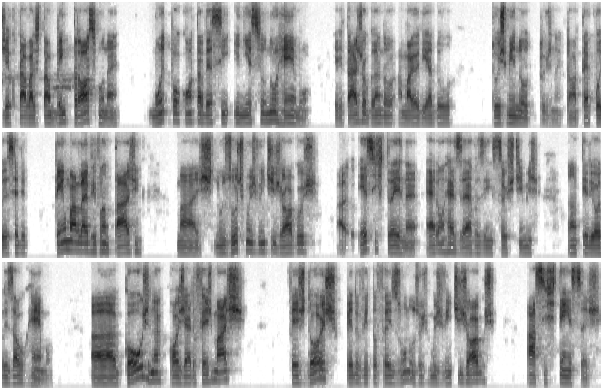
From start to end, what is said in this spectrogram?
Diego Tavares está bem próximo, né? Muito por conta desse início no Remo. Ele está jogando a maioria do, dos minutos, né? Então, até por isso ele tem uma leve vantagem, mas nos últimos 20 jogos, esses três, né, eram reservas em seus times anteriores ao Remo. Uh, gols, né? Rogério fez mais, fez dois, Pedro Vitor fez um nos últimos 20 jogos. Assistências,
